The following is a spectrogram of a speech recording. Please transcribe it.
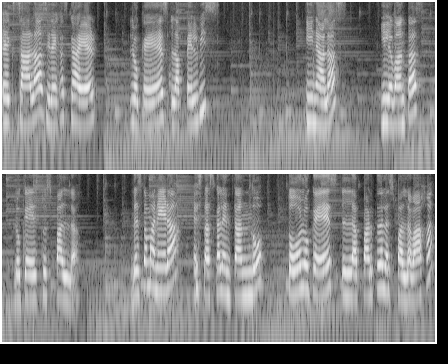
Exhalas y dejas caer lo que es la pelvis. Inhalas y levantas lo que es tu espalda. De esta manera estás calentando todo lo que es la parte de la espalda baja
